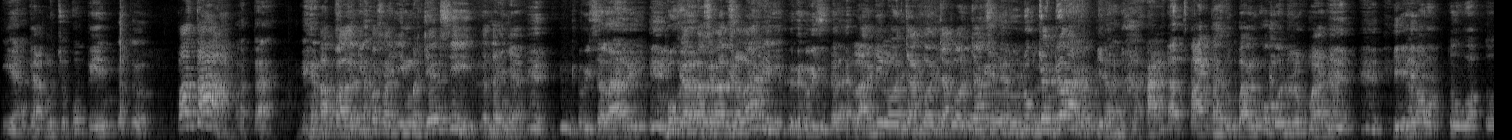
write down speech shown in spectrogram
Iya. nggak mencukupin, Betul. patah. Patah. Ya, Apalagi pas lagi emergency katanya. Gak bisa lari. Bukan masa nggak bisa lari. Gak bisa lari. Lagi loncat loncat loncat suruh duduk jadar gitu. Patah tuh bangku mau duduk mana? Iya. Cuma waktu waktu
